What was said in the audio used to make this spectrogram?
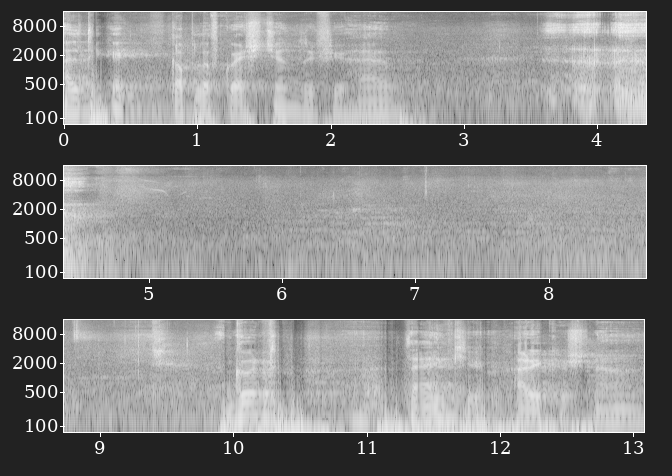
I'll take a couple of questions if you have. Good. Thank you. Hare Krishna.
